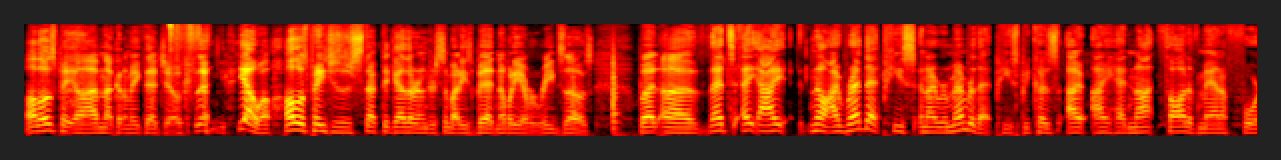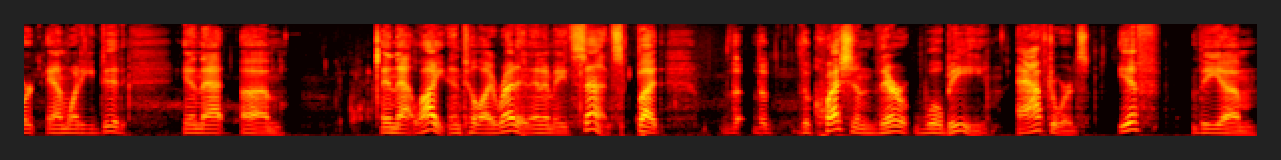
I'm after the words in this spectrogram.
all those pages. I'm not going to make that joke. yeah, well, all those pages are stuck together under somebody's bed. Nobody ever reads those. But uh, that's I, I no. I read that piece and I remember that piece because I I had not thought of Manafort and what he did in that um, in that light until I read it and it made sense. But the the the question there will be afterwards if the um,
